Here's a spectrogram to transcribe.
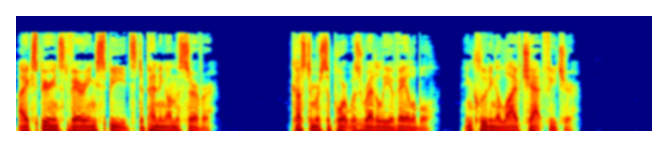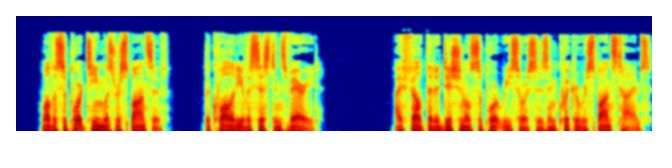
I experienced varying speeds depending on the server. Customer support was readily available, including a live chat feature. While the support team was responsive, the quality of assistance varied. I felt that additional support resources and quicker response times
